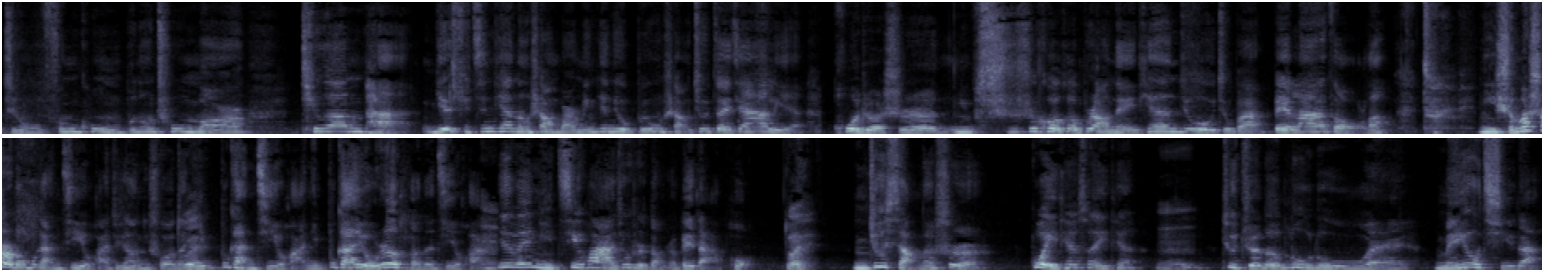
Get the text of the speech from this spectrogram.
这种风控不能出门，听安排，也许今天能上班，明天就不用上，就在家里，或者是你时时刻刻不知道哪天就就把被拉走了，对。你什么事儿都不敢计划，就像你说的，你不敢计划，你不敢有任何的计划，因为你计划就是等着被打破，对，你就想的是过一天算一天，嗯，就觉得碌碌无为，没有期待。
